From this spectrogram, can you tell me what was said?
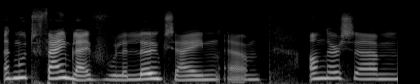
het moet fijn blijven voelen, leuk zijn. ehm, anders, ehm,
